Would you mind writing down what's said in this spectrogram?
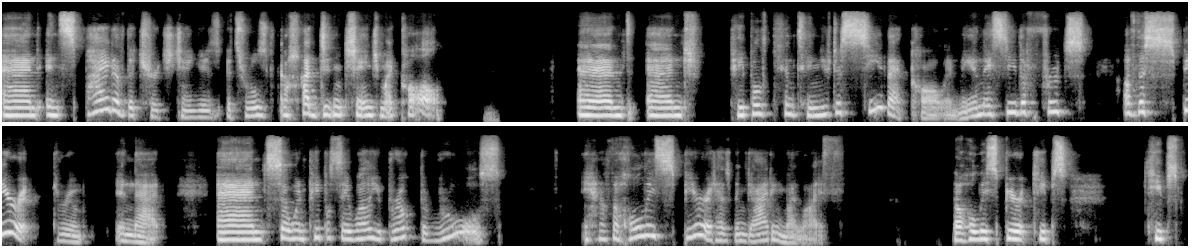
And in spite of the church changes its rules, God didn't change my call. And and people continue to see that call in me and they see the fruits of the spirit through in that. And so when people say, well, you broke the rules, you know, the Holy Spirit has been guiding my life. The Holy Spirit keeps keeps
